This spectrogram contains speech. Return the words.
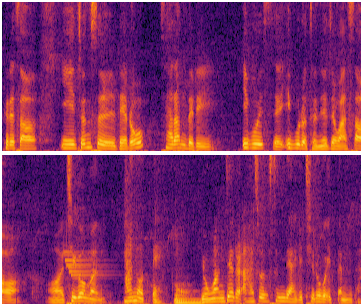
그래서 이 전설대로 사람들이 이불에서 입으로 전해져 와서 어, 지금은 단오 때 어. 용왕제를 아주 성대하게 치르고 있답니다.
